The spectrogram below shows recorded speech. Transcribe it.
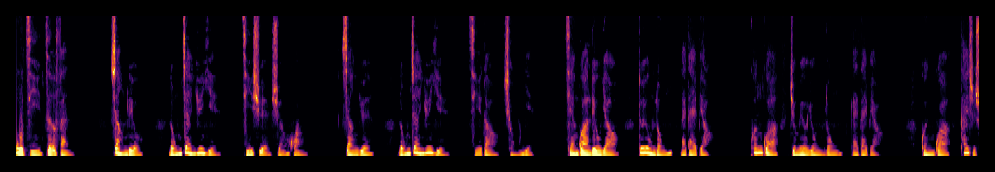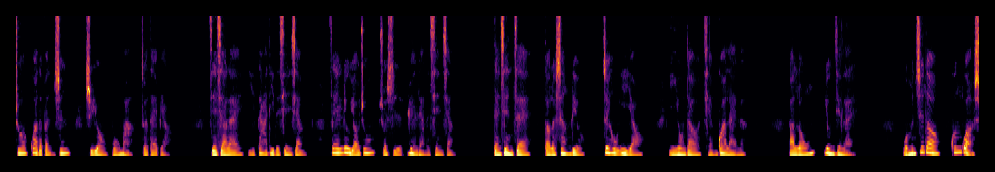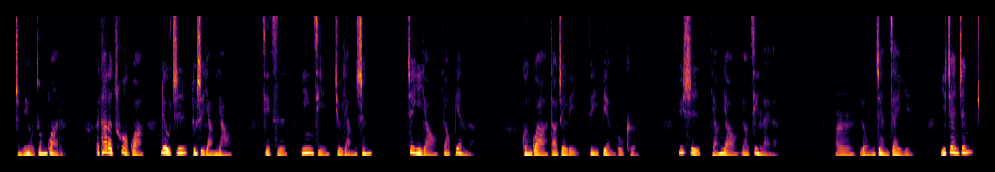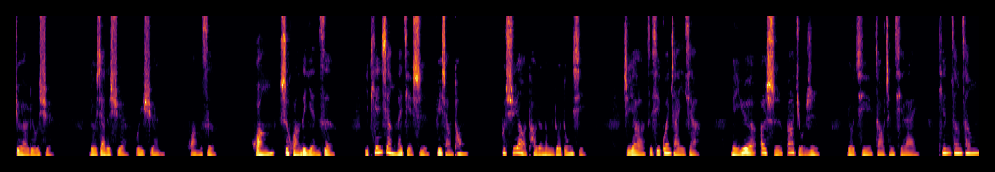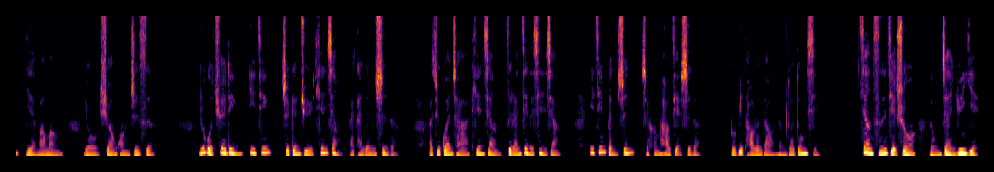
物极则反。上六，龙战于野，其血玄黄。象曰：龙战于野，其道穷也。乾卦六爻都用龙来代表，坤卦就没有用龙来代表。坤卦开始说卦的本身是用母马做代表，接下来以大地的现象，在六爻中说是月亮的现象，但现在到了上六。最后一爻引用到乾卦来了，把龙用进来。我们知道坤卦是没有中卦的，而它的错卦六支都是阳爻，其次阴极就阳生，这一爻要变了。坤卦到这里非变不可，于是阳爻要进来了。而龙战在野，一战争就要流血，流下的血为玄。黄色，黄是黄的颜色，以天象来解释非常通，不需要套用那么多东西，只要仔细观察一下，每月二十八九日，尤其早晨起来，天苍苍，野茫茫，有玄黄之色。如果确定《易经》是根据天象来谈人事的，而去观察天象自然界的现象，《易经》本身是很好解释的。不必讨论到那么多东西。象辞解说“龙战于野”，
